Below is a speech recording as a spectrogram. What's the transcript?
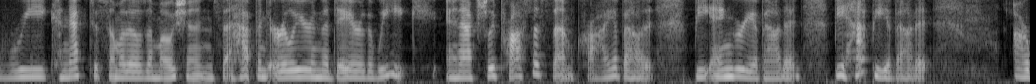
reconnect to some of those emotions that happened earlier in the day or the week and actually process them, cry about it, be angry about it, be happy about it. Our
